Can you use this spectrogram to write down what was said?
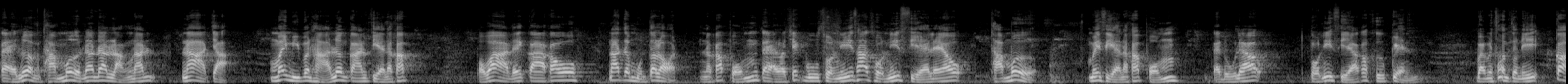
แต่เรื่องทัมเมอร์ด้านหลังนั้น น่าจะไม่มีปัญหาเรื่องการเสียนะครับ เพราะว่านาฬิกาเขาน่าจะหมุนตลอด นะครับผมแต่เราเช็คดูส่วนนี้ถ้าส่วนนี้เสียแล้วทัมเมอร์ไม่เสียนะครับผมแต่ดูแล้วตัวนี้เสียก็คือเปลี่ยนไบเมทอนตัวนี้ก็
